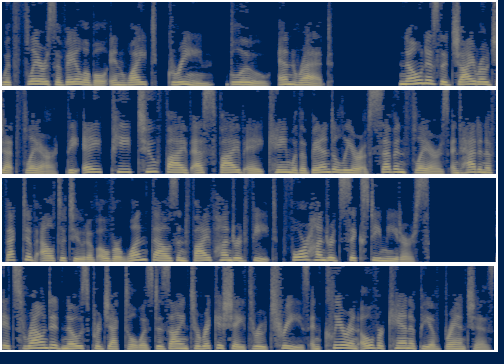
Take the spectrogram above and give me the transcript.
with flares available in white, green, blue, and red. Known as the gyrojet flare, the AP-25S5A came with a bandolier of seven flares and had an effective altitude of over 1,500 feet 460 meters. Its rounded nose projectile was designed to ricochet through trees and clear an over canopy of branches.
